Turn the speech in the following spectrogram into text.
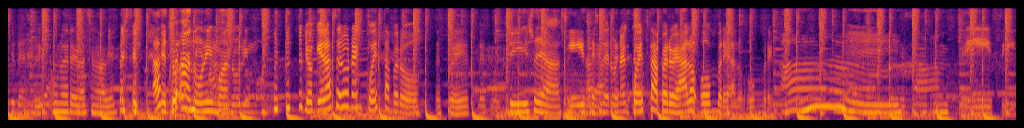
si tendría una relación abierta. Esto es anónimo, anónimo. Yo quiero hacer una encuesta, pero después le. Sí, se hace. Sí, hacer una encuesta, pero es a los hombres, a los hombres. Ah. Mm. Sí, sí.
